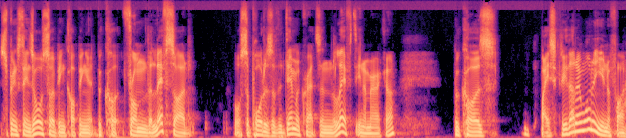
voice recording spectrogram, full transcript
Springsteen's also been copying it because from the left side or supporters of the Democrats and the left in America, because basically they don't want to unify,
